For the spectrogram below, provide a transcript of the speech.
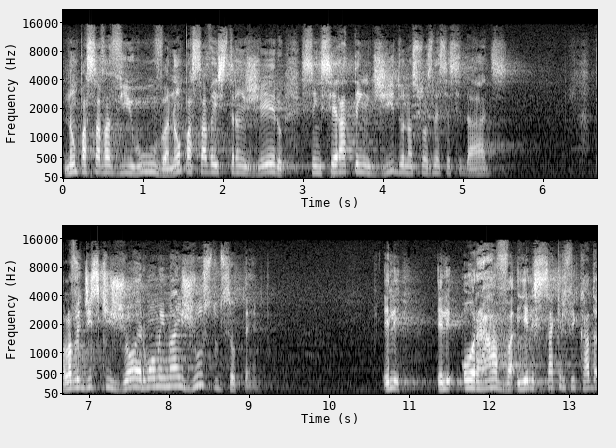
não passava viúva, não passava estrangeiro sem ser atendido nas suas necessidades. A palavra diz que Jó era o homem mais justo do seu tempo. Ele, ele orava e ele sacrificava,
